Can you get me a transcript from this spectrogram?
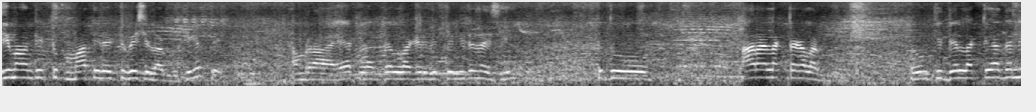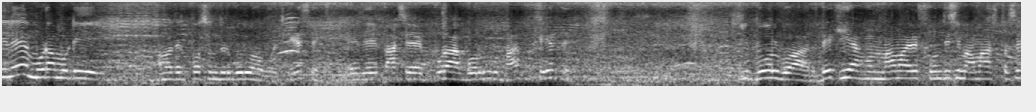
ডিমান্ড একটু মাটির একটু বেশি লাগবে, ঠিক আছে? আমরা এক লাখ, দেড় লাখের ভিতরে নিতে চাইছি, কিন্তু আড়াই লাখ টাকা লাগবে। এবং কি দেড় লাখ টাকা নিলে মোটামুটি আমাদের পছন্দের গরু হবে, ঠিক আছে? এই যে পাশে পুরা গরুর হাট ঠিক আছে? কি বলব আর? দেখি এখন মামাকে ফোন দিছি মামা আসতেছে।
